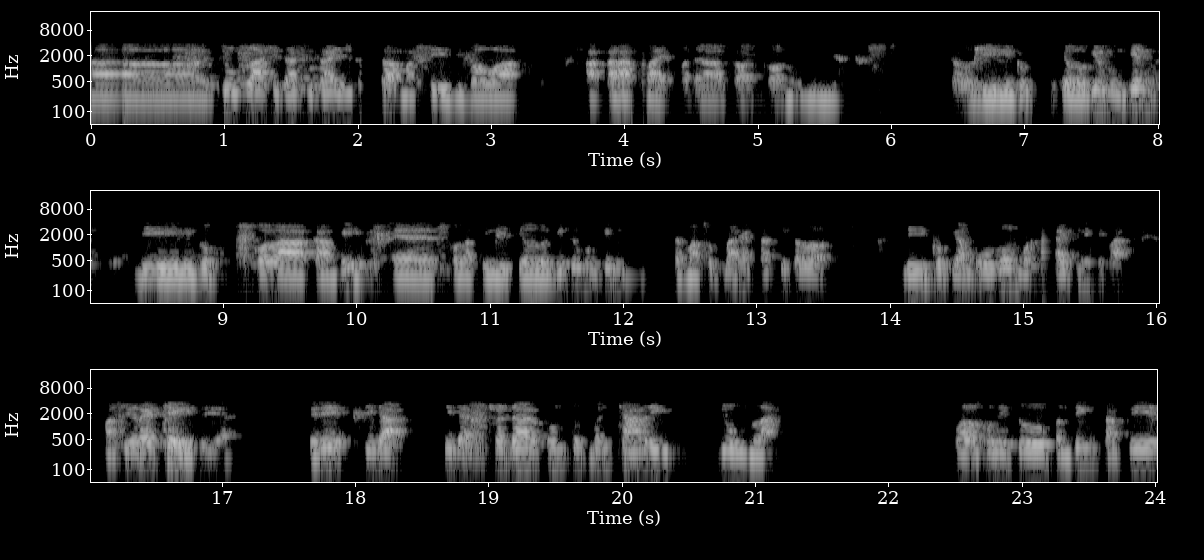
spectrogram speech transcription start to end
uh, jumlah cita-cita saya juga masih di bawah rata-rata ya pada kawan-kawan umumnya. Kalau di lingkup teologi mungkin di lingkup sekolah kami, eh, sekolah tinggi teologi itu mungkin termasuk banyak, tapi kalau di lingkup yang umum, ini Pak, masih receh gitu ya. Jadi tidak tidak sekedar untuk mencari jumlah, walaupun itu penting, tapi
